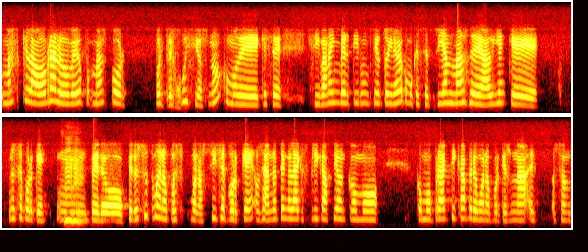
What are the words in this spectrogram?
Más que la obra lo veo más por, por prejuicios, ¿no? Como de que se, si van a invertir un cierto dinero, como que se fían más de alguien que, no sé por qué, mm, pero pero bueno, pues bueno, sí sé por qué, o sea, no tengo la explicación como como práctica, pero bueno, porque es una son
